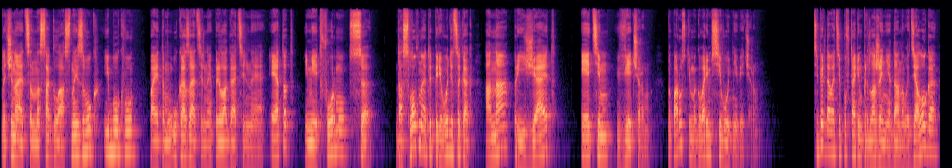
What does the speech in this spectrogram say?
начинается на согласный звук и букву, поэтому указательное прилагательное «этот» имеет форму «с», Дословно это переводится как «она приезжает этим вечером». Но по-русски мы говорим «сегодня вечером». Теперь давайте повторим предложение данного диалога,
